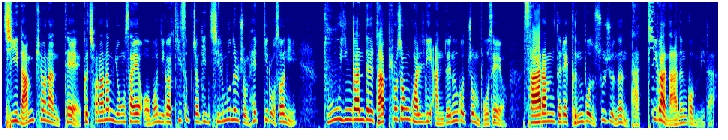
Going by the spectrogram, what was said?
지 남편한테 그 천하남 용사의 어머니가 기습적인 질문을 좀 했기로서니 두 인간들 다 표정 관리 안 되는 것 좀 보세요. 사람들의 근본 수준은 다 티가 나는 겁니다.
